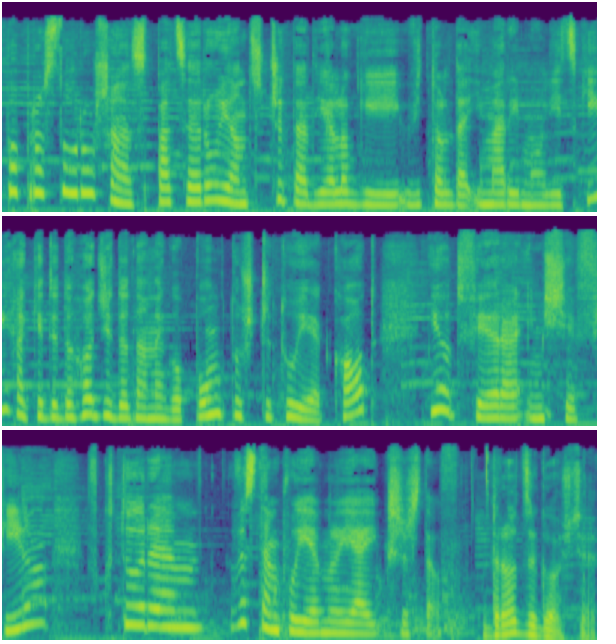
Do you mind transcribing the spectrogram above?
po prostu rusza, spacerując, czyta dialogi Witolda i Marii Molickich, a kiedy dochodzi do danego punktu, szczytuje kod i otwiera im się film, w którym występujemy ja i Krzysztof. Drodzy goście,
